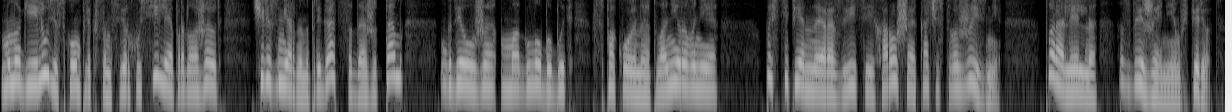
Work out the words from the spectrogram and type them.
Многие люди с комплексом сверхусилия продолжают чрезмерно напрягаться даже там, где уже могло бы быть спокойное планирование, постепенное развитие и хорошее качество жизни, параллельно с движением вперед.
